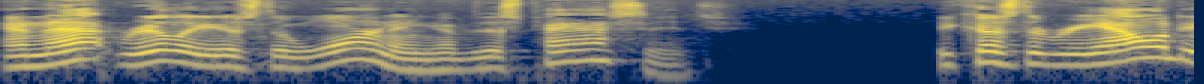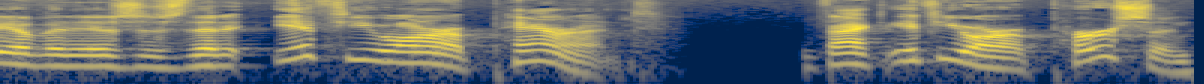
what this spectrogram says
And that really is the warning of this passage. Because the reality of it is, is that if you are a parent, in fact, if you are a person,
